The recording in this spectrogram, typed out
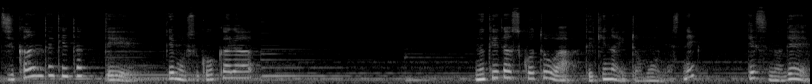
時間だけ経ってでもそこから抜け出すことはできないと思うんですね。ですので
